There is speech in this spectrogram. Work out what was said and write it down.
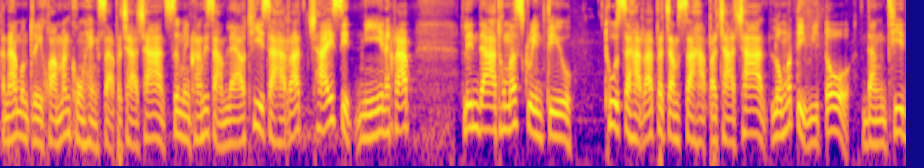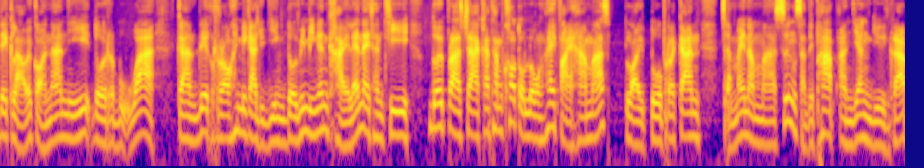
คณะมนตรีความมั่นคงแห่งสหประชาชาติ ซึ่งเป็นครั้งที่ 3 แล้วที่สหรัฐใช้สิทธิ์นี้นะครับลินดาโทมัสกรีนฟิลด์ทูตสหรัฐประจำสหประชาชาติ ลงมติวีโต้ดังที่ได้กล่าวไว้ก่อนหน้านี้ โดยระบุว่าการเรียกร้องให้มีการหยุดยิง โดยไม่มีเงื่อนไขและในทันที โดยปราศจากการทำข้อตกลงให้ฝ่ายฮามาสปล่อยตัวประกัน จะไม่นำมาซึ่งสันติภาพอันยั่งยืนครับ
